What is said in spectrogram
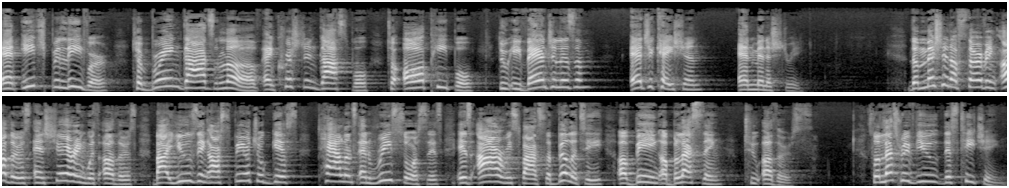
and each believer to bring God's love and Christian gospel to all people through evangelism, education, and ministry. The mission of serving others and sharing with others by using our spiritual gifts, talents, and resources is our responsibility of being a blessing to others. So let's review this teaching.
